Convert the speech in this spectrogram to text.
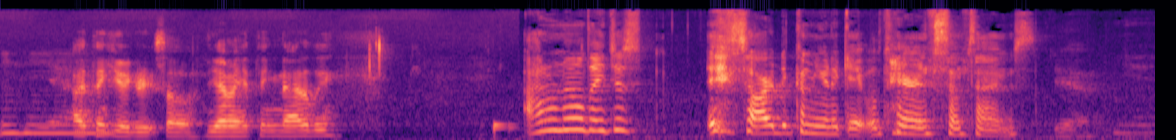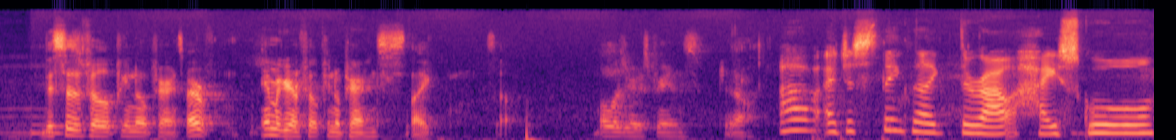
Mhm. I think you agree. So, do you have anything, Natalie? I don't know. They just, it's hard to communicate with parents sometimes. Yeah. This is Filipino parents, or immigrant Filipino parents. Like, so, what was your experience, Janelle? Um, I just think like throughout high school,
